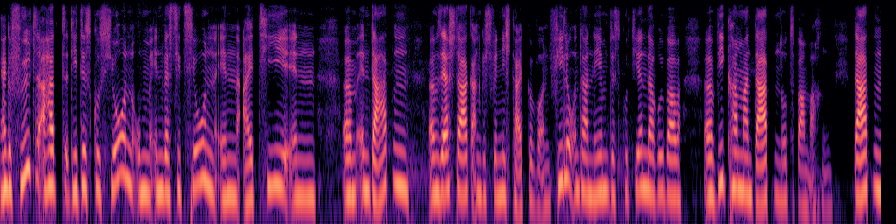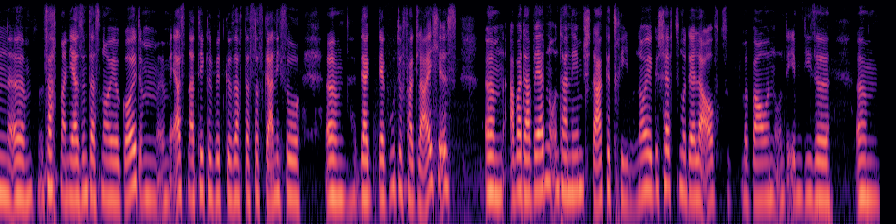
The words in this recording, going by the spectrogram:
Ja, gefühlt hat die Diskussion um Investitionen in IT, in, ähm, in Daten ähm, sehr stark an Geschwindigkeit gewonnen. Viele Unternehmen diskutieren darüber, äh, wie kann man Daten nutzbar machen. Daten, äh, sagt man ja, sind das neue Gold. Im, Im, ersten Artikel wird gesagt, dass das gar nicht so ähm, der, der, gute Vergleich ist. Ähm, aber da werden Unternehmen stark getrieben, neue Geschäftsmodelle aufzubauen und eben diese ähm,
